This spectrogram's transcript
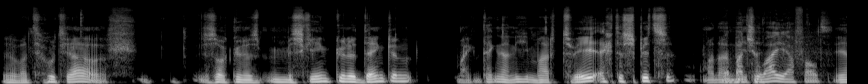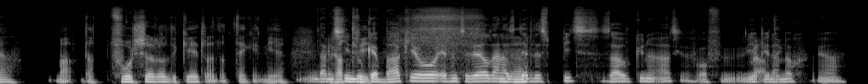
Eh, want goed, ja, je zou kunnen, misschien kunnen denken, maar ik denk dat niet, maar twee echte spitsen. Maar dan Dat. Batshuayi afvalt. Ja, maar dat voorstellen de ketelaar, dat denk ik niet. hè. Dat misschien. Luke Bacchio eventueel dan als Ja. derde spits zou kunnen uitgeven. Of wie heb je dan de- nog? Ja.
